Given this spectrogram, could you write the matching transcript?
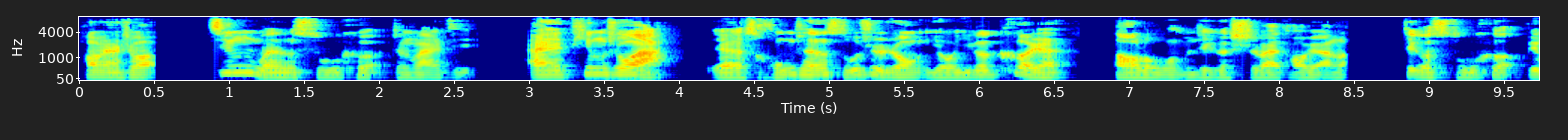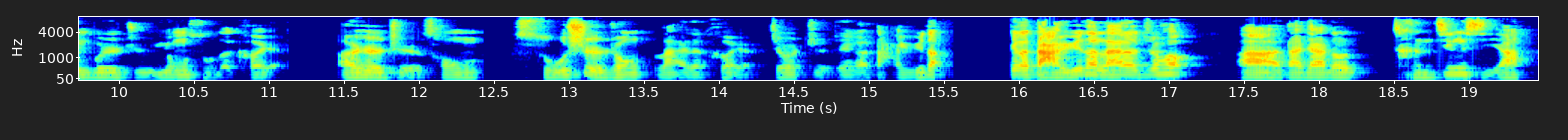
后面说，惊闻俗客争来集，哎，听说啊，呃，红尘俗世中有一个客人到了我们这个世外桃源了。这个俗客并不是指庸俗的客人，而是指从。俗世中来的客人，就是指这个打鱼的。这个打鱼的来了之后啊，大家都很惊喜啊，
